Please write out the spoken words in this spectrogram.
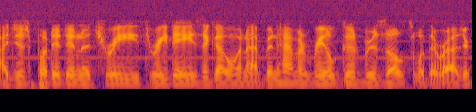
I just put it in a tree three days ago, and I've been having real good results with it, Roger.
